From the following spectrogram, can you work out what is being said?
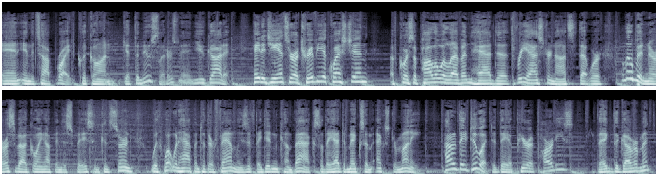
And in the top right, click on Get the Newsletters, and you got it. Hey, did you answer our trivia question? Of course, Apollo 11 had uh, three astronauts that were a little bit nervous about going up into space and concerned with what would happen to their families if they didn't come back, so they had to make some extra money. How did they do it? Did they appear at parties, beg the government,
